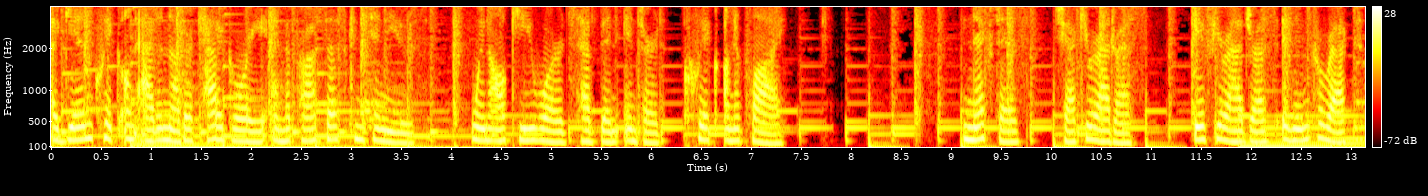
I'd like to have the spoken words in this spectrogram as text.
Again click on add another category and the process continues. When all keywords have been entered, click on apply. Next is, check your address. If your address is incorrect,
